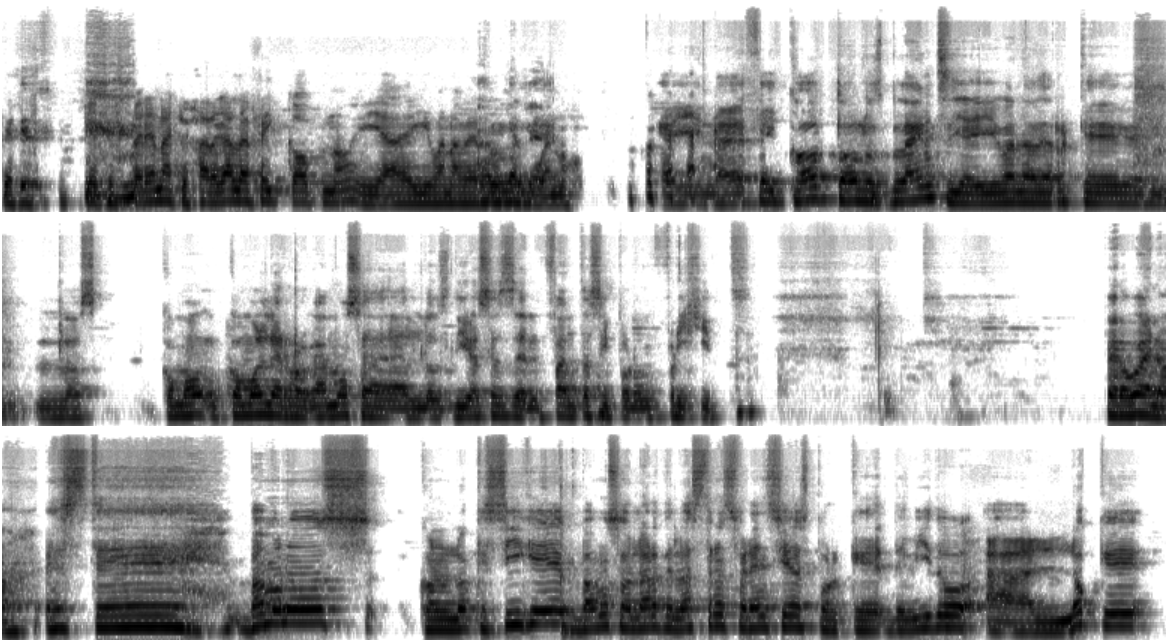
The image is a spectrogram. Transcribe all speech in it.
Que, se, esperen a que salga la fake Cup, ¿no? Y ya ahí van a ver lo que es bueno. Ahí en la FA Cup, todos los blanks, y ahí van a ver que los cómo, cómo le rogamos a los dioses del fantasy por un free hit. Pero bueno, este vámonos con lo que sigue, vamos a hablar de las transferencias porque debido a lo que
